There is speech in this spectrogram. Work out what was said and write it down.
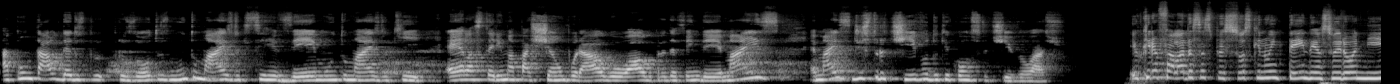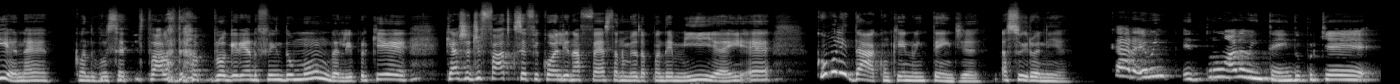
apontar o dedo para os outros muito mais do que se rever, muito mais do que elas terem uma paixão por algo ou algo para defender. Mas é mais destrutivo do que construtivo, eu acho. Eu queria falar dessas pessoas que não entendem a sua ironia, né? Quando você fala da blogueirinha do fim do mundo ali, porque que acha de fato que você ficou ali na festa no meio da pandemia. E é, como lidar com quem não entende a sua ironia? Cara, eu por um lado eu entendo, porque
